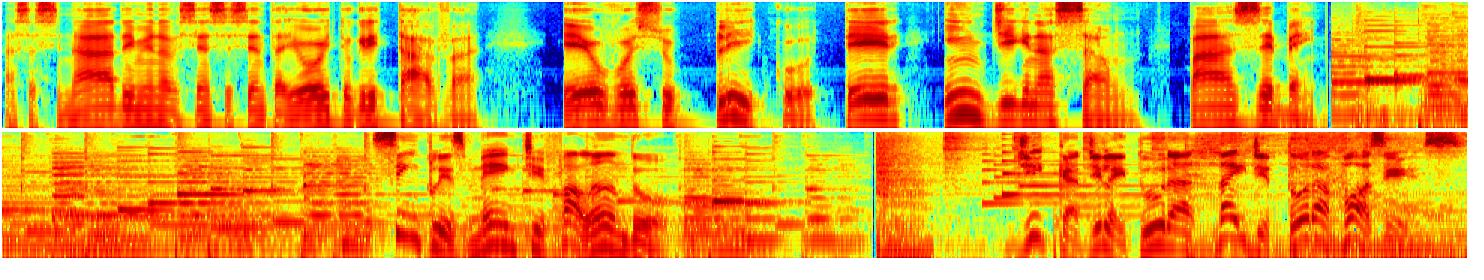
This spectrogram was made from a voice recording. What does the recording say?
assassinado em 1968, gritava: Eu vos suplico ter indignação, paz e bem. Simplesmente falando. Dica de leitura da editora Vozes.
